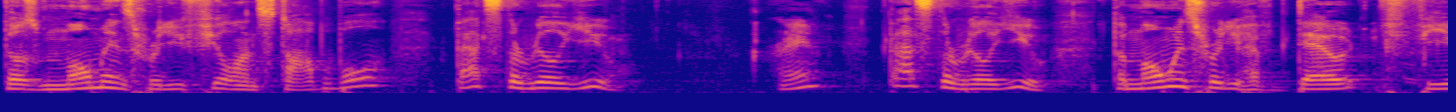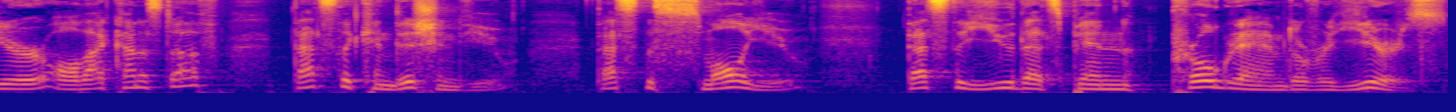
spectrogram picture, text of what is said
Those moments where you feel unstoppable, that's the real you, right? That's the real you. The moments where you have doubt, fear, all that kind of stuff, that's the conditioned you. That's the small you. That's the you that's been programmed over years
